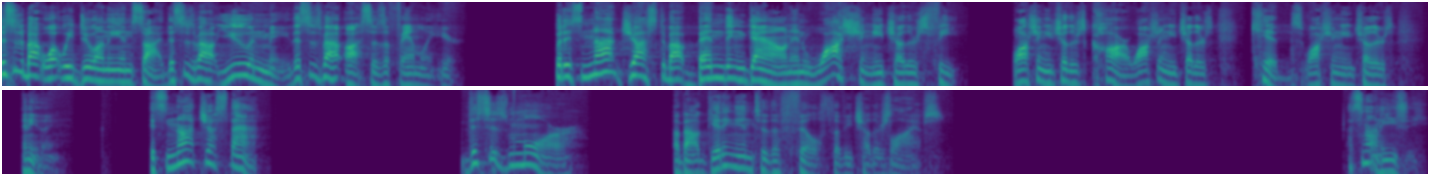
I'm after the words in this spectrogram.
This is about what we do on the inside. This is about you and me. This is about us as a family here. But it's not just about bending down and washing each other's feet, washing each other's car, washing each other's kids, washing each other's anything. It's not just that. This is more about getting into the filth of each other's lives. That's not easy.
